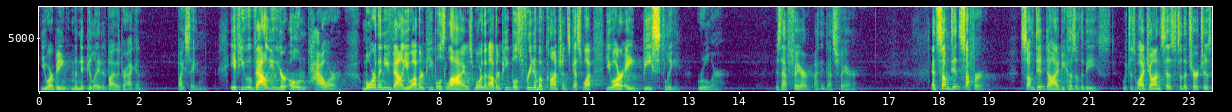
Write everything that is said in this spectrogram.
you are being manipulated by the dragon by Satan. If you value your own power more than you value other people's lives, more than other people's freedom of conscience, guess what? You are a beastly ruler. Is that fair? I think that's fair. And some did suffer, some did die because of the beast, which is why John says to the churches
